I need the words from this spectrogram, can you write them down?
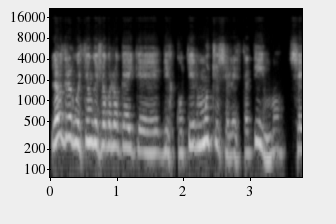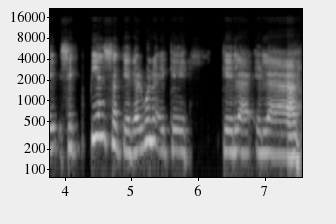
La otra cuestión que yo creo que hay que discutir mucho es el estatismo. Se, piensa que de alguna que, que la,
